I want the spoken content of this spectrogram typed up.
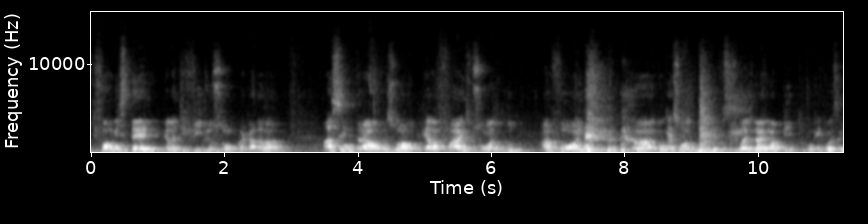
de forma estéreo, ela divide o som para cada lado. A central, pessoal, ela faz o som agudo a voz, uh, qualquer som agudo que vocês imaginarem, um apito, qualquer coisa,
